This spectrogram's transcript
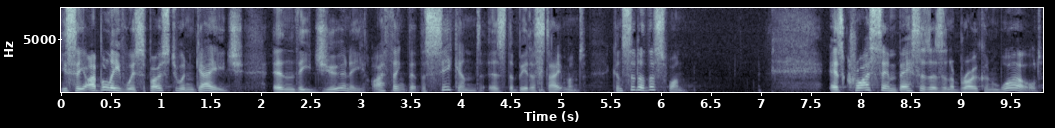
You see, I believe we're supposed to engage in the journey. I think that the second is the better statement. Consider this one. As Christ's ambassadors in a broken world,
